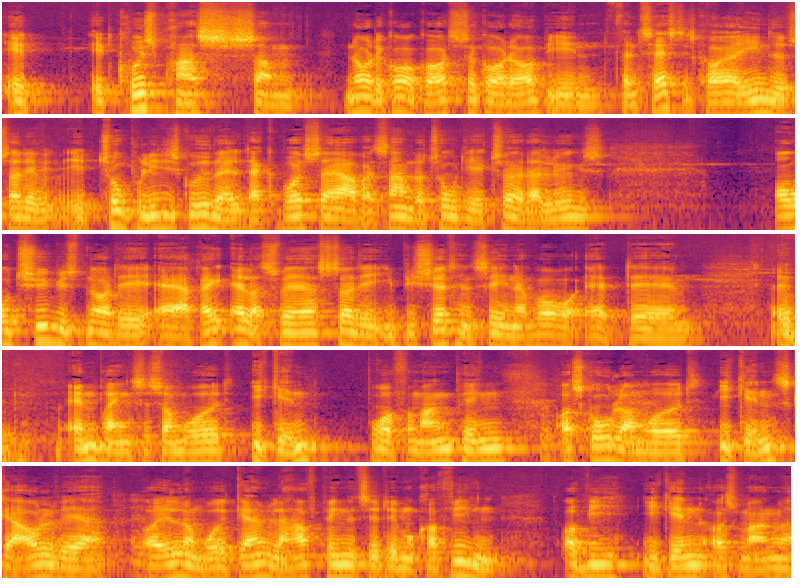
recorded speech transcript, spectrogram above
et, et krydspres, som når det går godt, så går det op i en fantastisk højere enhed. Så er det et to politisk udvalg, der kan bryste sig at arbejde sammen, og to direktører, der lykkes. Og typisk, når det er allersværest, så er det i budgethenseender, hvor at øh, øh anbringelsesområdet igen bruger for mange penge, og skoleområdet igen skal aflevere, og ældreområdet gerne vil have haft penge til demografien, og vi igen også mangler.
